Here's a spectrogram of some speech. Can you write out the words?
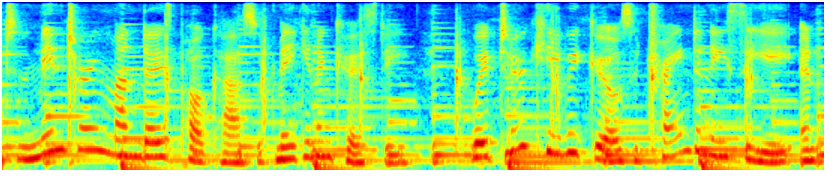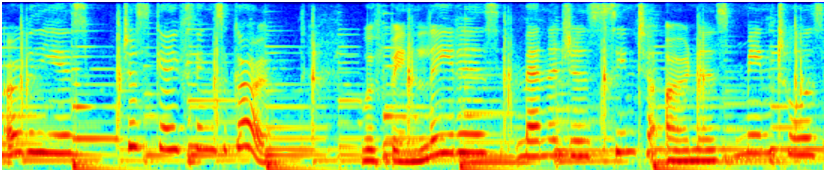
to the Mentoring Mondays podcast with Megan and Kirsty. We're two Kiwi girls who trained in ECE and over the years just gave things a go. We've been leaders, managers, centre owners, mentors,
